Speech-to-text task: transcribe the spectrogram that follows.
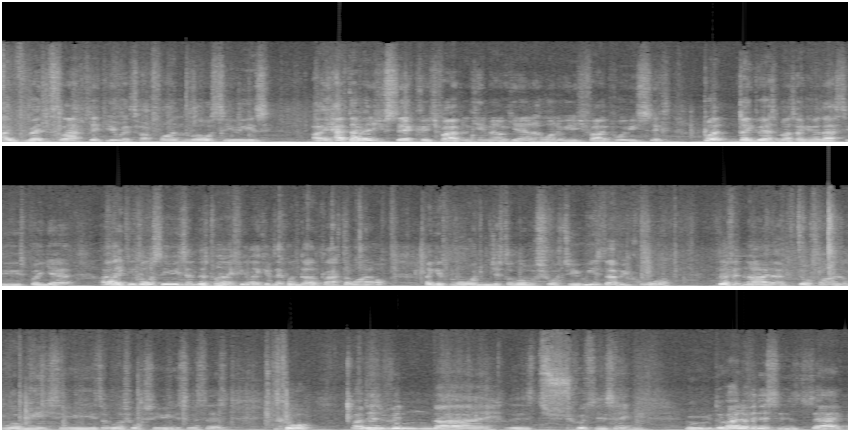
I've read Slapstick. It was a fun little series. I have not read issue 6 because 5 hasn't came out yet and I want to read issue 5 before issue 6. But digress, I'm not talking about that series. But yeah, I like these little series and this one I feel like if this one does last a while, like it's more than just a little short series, that'd be cool. But if it's not, I'm still fine. A little mini series, a little short series with this. It's cool. Uh, this is written by, this, thing? Ooh, the writer for this is Zac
